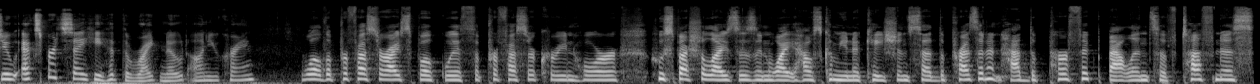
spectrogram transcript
Do experts say he hit the right note on Ukraine? Well, the professor I spoke with, Professor Corrine Hoare, who specializes in White House communications, said the president had the perfect balance of toughness,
